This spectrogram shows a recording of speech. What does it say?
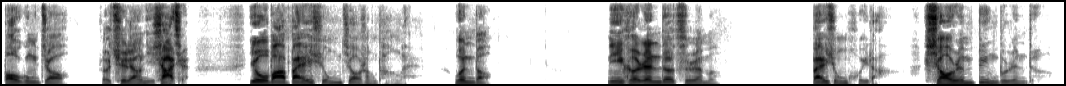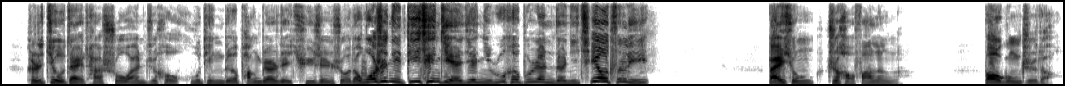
包公叫说：“屈良，你下去。”又把白熊叫上堂来，问道：“你可认得此人吗？”白熊回答：“小人并不认得。”可是就在他说完之后，忽听得旁边这屈身说道：“我是你嫡亲姐姐，你如何不认得？你岂有此理！”白熊只好发愣啊。包公知道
